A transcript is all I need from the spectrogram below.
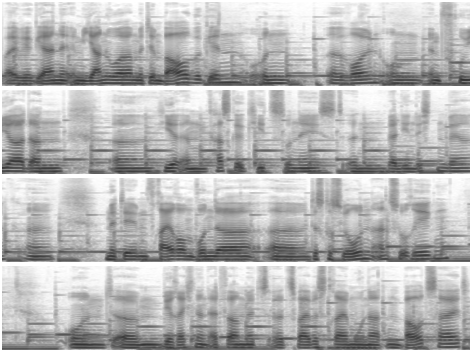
weil wir gerne im Januar mit dem Bau beginnen und äh, wollen, um im Frühjahr dann äh, hier im Kaskelkiez zunächst in Berlin-Lichtenberg äh, mit dem Freiraumwunder äh, Diskussionen anzuregen. Und ähm, wir rechnen etwa mit äh, zwei bis drei Monaten Bauzeit.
